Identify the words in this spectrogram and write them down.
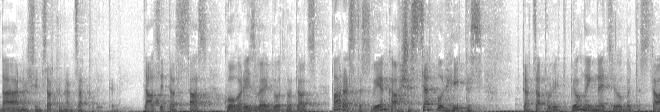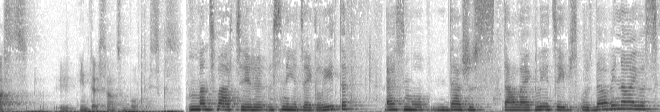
bērni ar šīm sarkanām cepurītēm. Tāds ir tas sas, ko var izveidot no tādas parastas, vienkāršas cepurītes. Tā cepurīte pilnīgi necila, bet tas stāsts ir interesants un būtisks. Mans vārds ir Sniedzēga Līta. Esmu dažus tā laika liecības uzdāvinājusi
